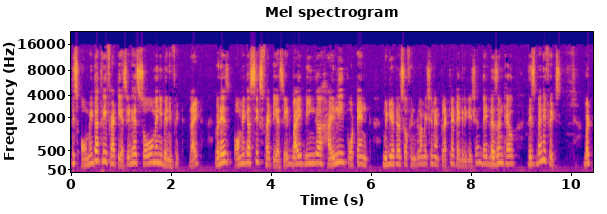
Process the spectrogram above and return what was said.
this omega 3 fatty acid has so many benefit, right? Whereas omega-6 fatty acid by being a highly potent mediators of inflammation and platelet aggregation, they doesn't have these benefits. But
